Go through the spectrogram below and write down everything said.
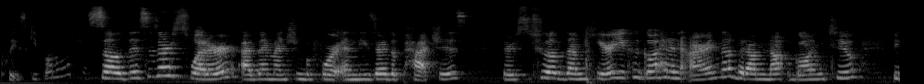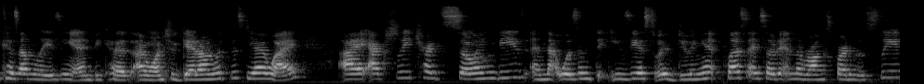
please keep on watching. So this is our sweater, as I mentioned before, and these are the patches. There's two of them here. You could go ahead and iron them, but I'm not going to because I'm lazy and because I want to get on with this DIY. I actually tried sewing these and that wasn't the easiest way of doing it. Plus I sewed it in the wrong spot of the sleeve.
